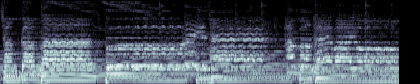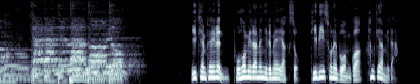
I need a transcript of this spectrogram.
잠깐만 이 캠페인은 보험이라는 이름의 약속, DB손해보험과 함께합니다.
